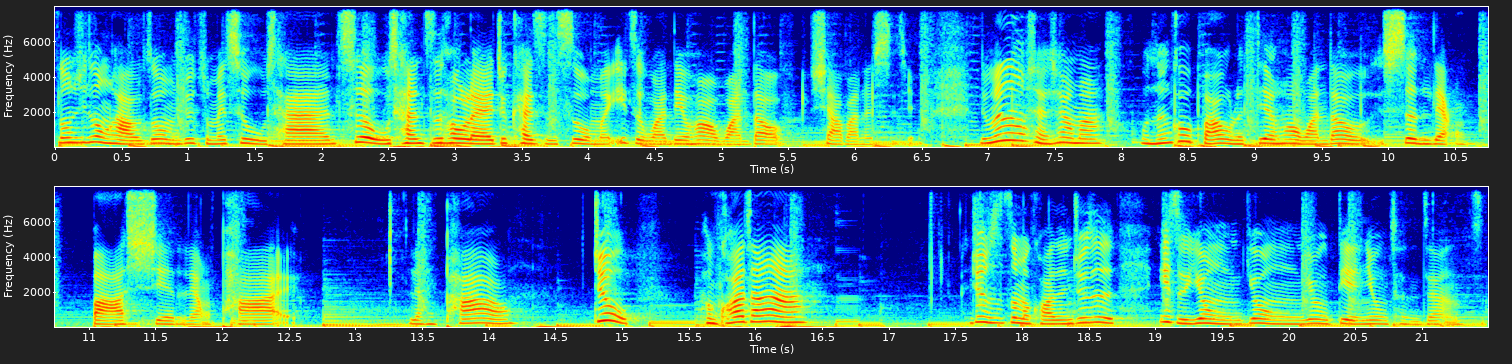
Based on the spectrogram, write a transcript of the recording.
东西弄好了之后，我们就准备吃午餐。吃了午餐之后嘞，就开始是我们一直玩电话玩到下班的时间。你们能够想象吗？我能够把我的电话玩到剩两八线两趴，两趴哦，就很夸张啊。就是这么夸张，就是一直用用用电用成这样子，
